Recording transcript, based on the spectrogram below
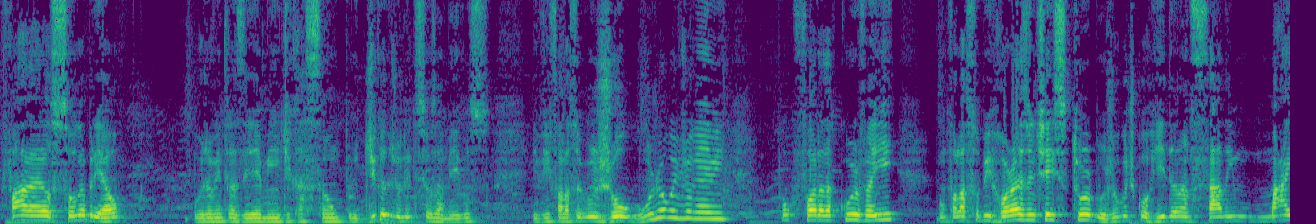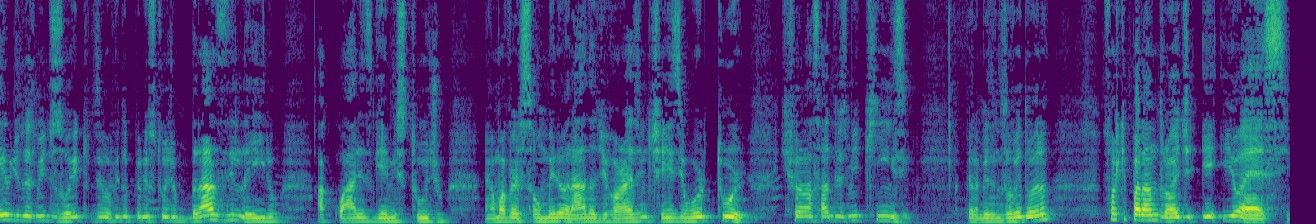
Fala galera, eu sou o Gabriel. Hoje eu vim trazer a minha indicação pro Dica do Julito e seus amigos e vim falar sobre um jogo, um jogo de videogame um pouco fora da curva aí. Vamos falar sobre Horizon Chase Turbo, jogo de corrida lançado em maio de 2018, desenvolvido pelo estúdio brasileiro Aquaris Game Studio. É uma versão melhorada de Horizon Chase World Tour, que foi lançado em 2015 pela mesma desenvolvedora, só que para Android e iOS.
